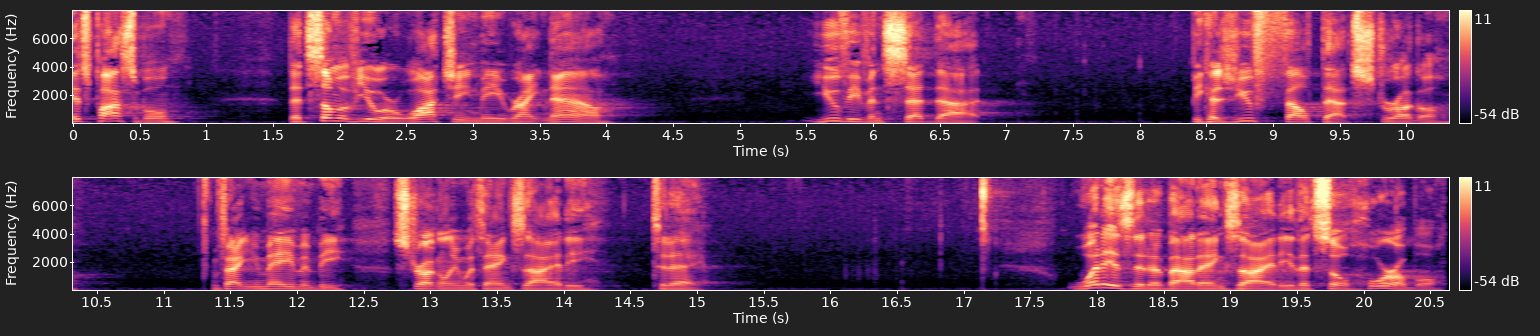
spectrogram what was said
It's possible that some of you are watching me right now. You've even said that because you felt that struggle. In fact, you may even be struggling with anxiety today. What is it about anxiety that's so horrible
